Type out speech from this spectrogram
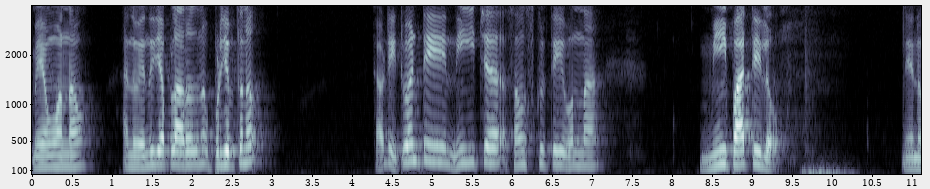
మేము అన్నాం అని నువ్వు ఎందుకు చెప్పాలి ఆ రోజున? ఇప్పుడు చెప్తున్నావు? కాబట్టి ఇటువంటి నీచ సంస్కృతి ఉన్న మీ పార్టీలో నేను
